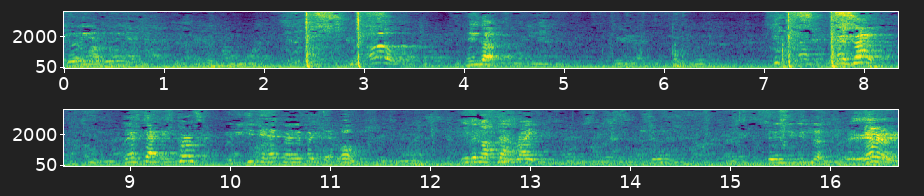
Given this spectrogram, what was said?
Do it again. Do it again. Oh. Hands up. Hands up. Left side is perfect. If you keep your head down, it's like that. Boom. Even off that right. As soon as you get the. There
